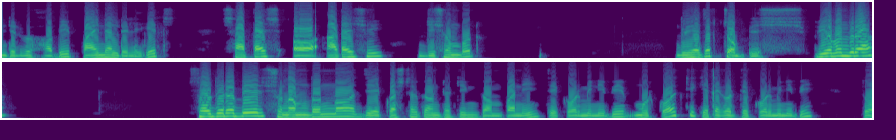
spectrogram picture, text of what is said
ইন্টারভিউ হবে ফাইনাল ডেলিগেট সাতাশ ও আঠাইশে ডিসেম্বর দুই প্রিয় বন্ধুরা, সৌদি আরবের সুনামধন্য যে কোস্টাল কন্ট্রাক্টিং কোম্পানিতে কর্মী নিবে মোট কয়েকটি ক্যাটাগরিতে কর্মী নিবে, তো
